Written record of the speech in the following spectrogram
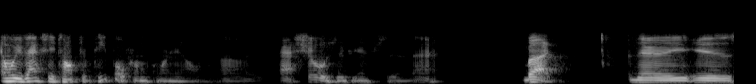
And we've actually talked to people from Cornell, uh, past shows if you're interested in that. But there is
